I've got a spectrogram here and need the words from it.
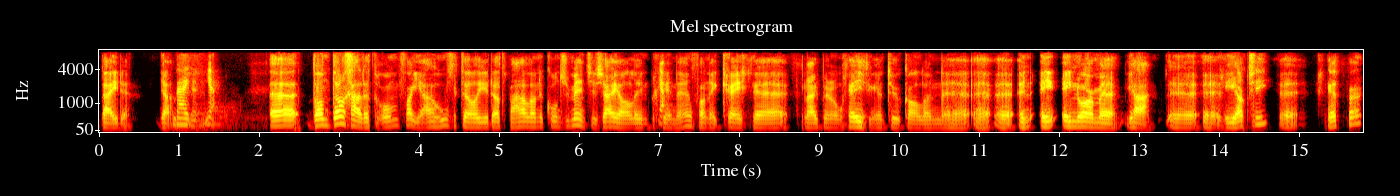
Beide, ja. Beide, ja. Uh, want dan gaat het erom van ja, hoe vertel je dat verhaal aan de consument? Je zei al in het begin hè, van ik kreeg uh, vanuit mijn omgeving natuurlijk al een, uh, een e enorme ja, reactie. Getper.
